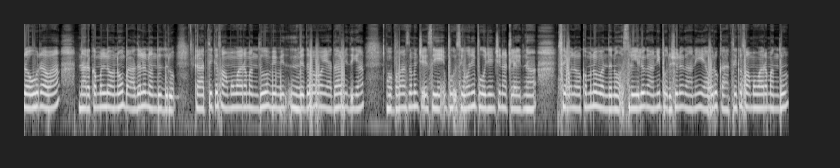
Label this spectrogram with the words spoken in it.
రౌరవ నరకముల్లోనూ బాధలు నొందుదురు. కార్తీక సోమవారమందు వివి విధవ యథావిధిగా ఉపవాసము చేసి శివుని పూజించినట్లయినా శివలోకమును వందును. స్త్రీలు గాని పురుషులు గాని ఎవరు కార్తీక సోమవారం అందు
